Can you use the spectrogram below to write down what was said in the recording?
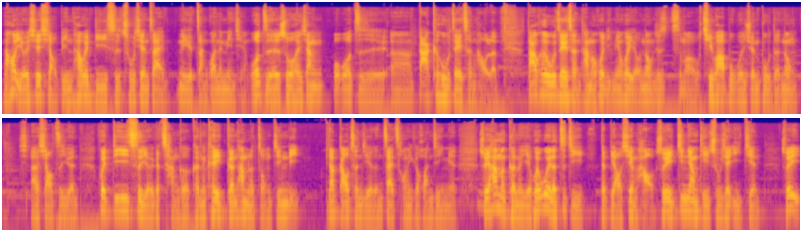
然后有一些小兵他会第一次出现在那个长官的面前，我只是说很像我我指呃大客户这一层好了，大客户这一层他们会里面会有那种就是什么企划部、文宣部的那种呃小职员，会第一次有一个场合，可能可以跟他们的总经理。比较高层级的人在同一个环境里面，所以他们可能也会为了自己的表现好，所以尽量提出一些意见，所以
